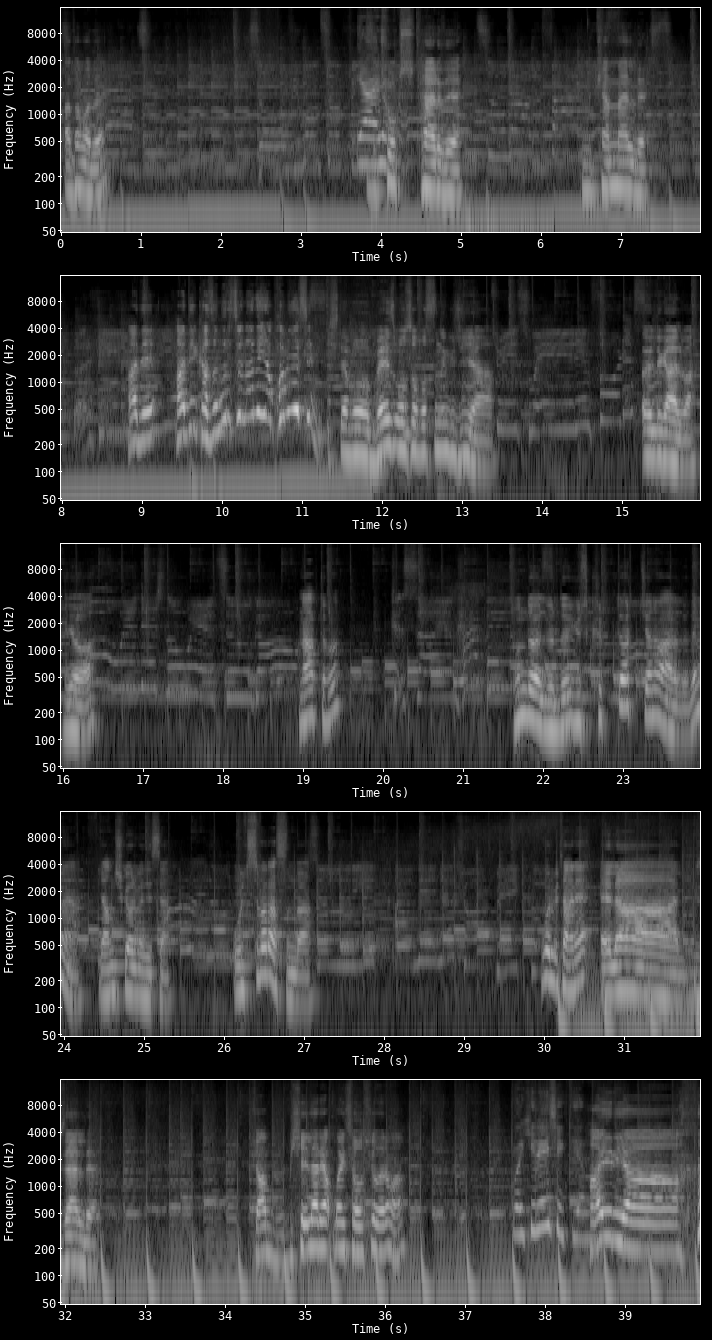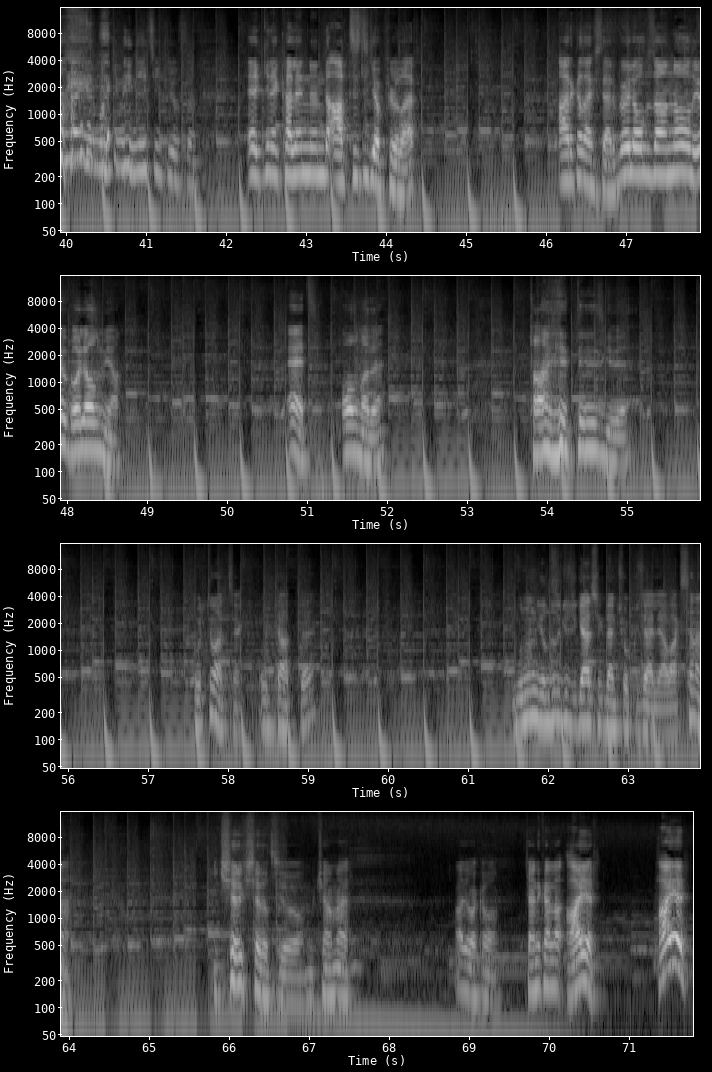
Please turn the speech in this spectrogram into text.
Atamadı. Yani. çok süperdi. Mükemmeldi. Hadi, hadi kazanırsın, hadi yapabilirsin. İşte bu beyzbol sopasının gücü ya. Öldü galiba. Yo. Ne yaptı bu? Bunu da öldürdü. 144 canı vardı değil mi? Yanlış görmediysem. Ultisi var aslında. Vur bir tane. Helal. Güzeldi. Şu an bir şeyler yapmaya çalışıyorlar ama. Makineye çekti yalnız. Hayır ya. Hayır makineyi niye çekiyorsun? Evet yine kalenin önünde artistlik yapıyorlar. Arkadaşlar böyle olduğu zaman ne oluyor? Gol olmuyor. Evet. Olmadı. Tahmin ettiğiniz gibi. Ulti mi atacak? Ulti attı. Bunun yıldız gücü gerçekten çok güzel ya baksana. İkişer ikişer atıyor. Mükemmel. Hadi bakalım. Kendi kendine... Hayır. Hayır.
